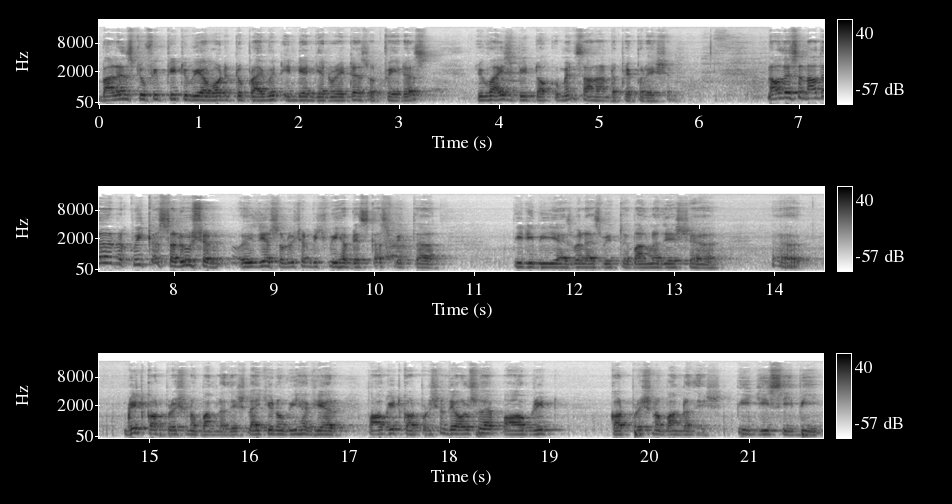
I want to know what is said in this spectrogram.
balance 250 to be awarded to private Indian generators or traders. Revised bid documents are under preparation. Now there's another quicker solution, easier solution which we have discussed with uh, PDB as well as with uh, Bangladesh uh, uh Grid Corporation of Bangladesh. Like, you know, we have here Power Grid Corporation. They also have Power Grid Corporation of Bangladesh, PGCB.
